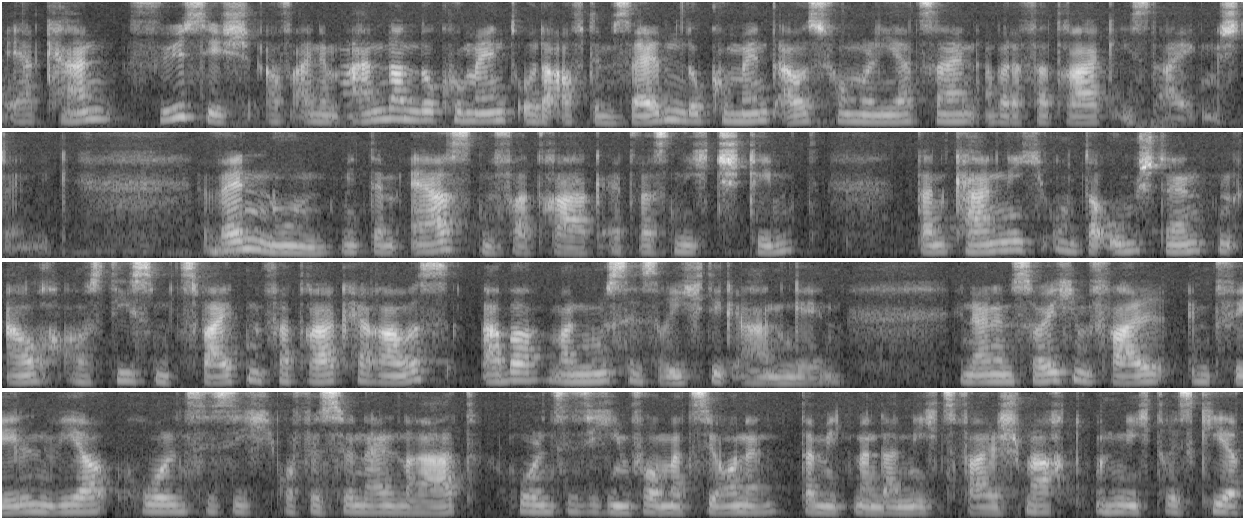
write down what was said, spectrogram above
Er kann physisch auf einem anderen Dokument oder auf demselben Dokument ausformuliert sein, aber der Vertrag ist eigenständig. Wenn nun mit dem ersten Vertrag etwas nicht stimmt, dann kann ich unter Umständen auch aus diesem zweiten Vertrag heraus, aber man muss es richtig angehen. In einem solchen Fall empfehlen wir, holen Sie sich professionellen Rat, holen Sie sich Informationen, damit man dann nichts falsch macht und nicht riskiert,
